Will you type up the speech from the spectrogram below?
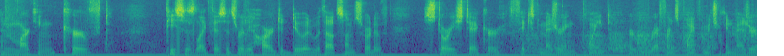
and marking curved pieces like this, it's really hard to do it without some sort of story stick or fixed measuring point or reference point from which you can measure.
